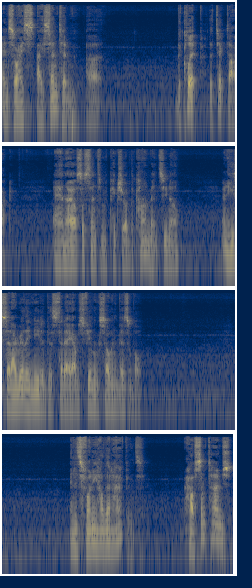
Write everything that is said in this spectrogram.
and so I I sent him uh, the clip, the TikTok, and I also sent him a picture of the comments. You know and he said, I really needed this today. I was feeling so invisible. And it's funny how that happens. How sometimes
